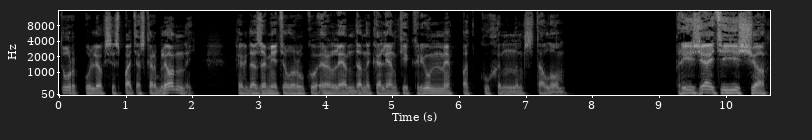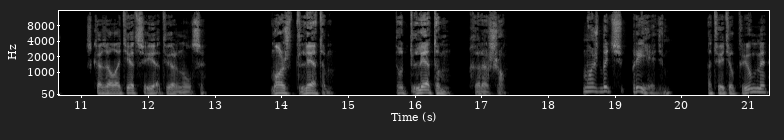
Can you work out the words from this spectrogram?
Тур улегся спать оскорбленный, когда заметил руку Эрленда на коленке Крюмме под кухонным столом. «Приезжайте еще», — сказал отец и отвернулся. «Может, летом. Тут летом хорошо». «Может быть, приедем», ответил Крюмме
